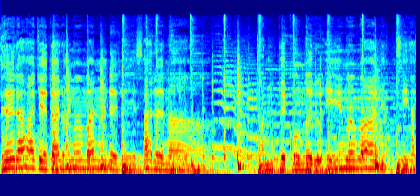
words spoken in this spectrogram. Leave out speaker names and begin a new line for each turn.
බුද්ධ රාජ ධර්ම මණ්ඩලේ සරණා දන්ත කුමරු හේම මාලි සිහ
